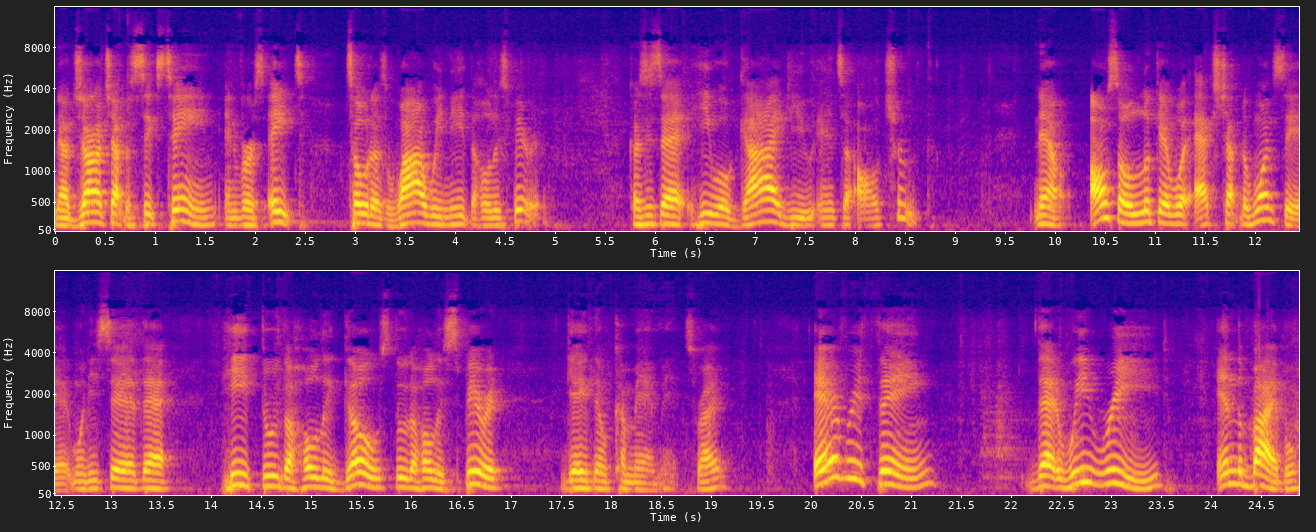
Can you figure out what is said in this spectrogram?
Now, John chapter 16 and verse 8 told us why we need the Holy Spirit. Because he said he will guide you into all truth. Now, also look at what Acts chapter 1 said when he said that he, through the Holy Ghost, through the Holy Spirit, gave them commandments, right? Everything that we read in the Bible,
